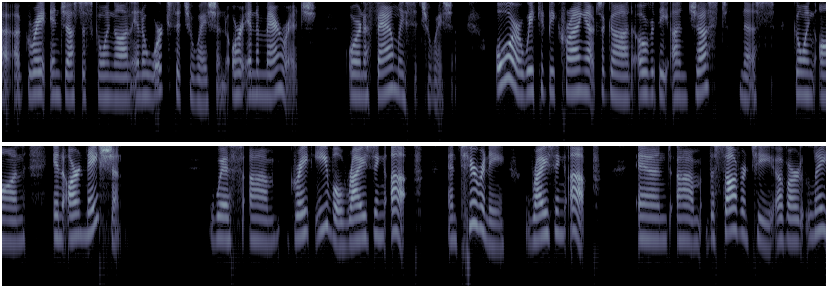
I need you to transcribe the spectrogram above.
a, great injustice going on in a work situation or in a marriage or in a family situation. Or we could be crying out to God over the unjustness going on in our nation with um, great evil rising up and tyranny rising up and um, the sovereignty of our, la-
